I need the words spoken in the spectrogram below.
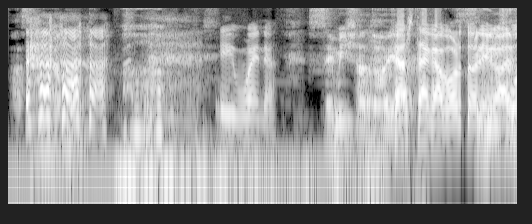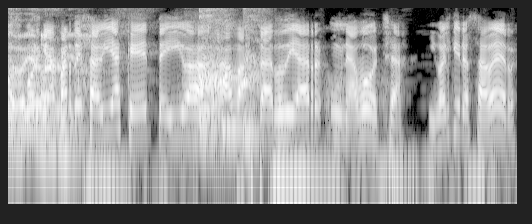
Así que. Y bueno, Semilla todavía. Hashtag aborto legal. todavía porque no aparte sabías que te iba a bastardear una bocha. Igual quiero saber.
